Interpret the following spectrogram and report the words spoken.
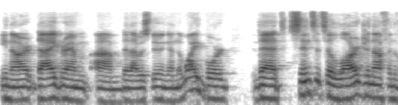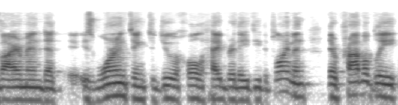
in our diagram um, that I was doing on the whiteboard that since it's a large enough environment that is warranting to do a whole hybrid AD deployment, they're probably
